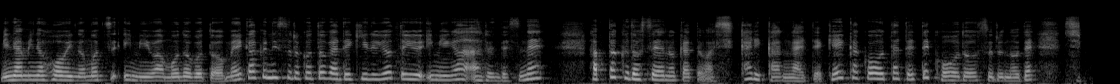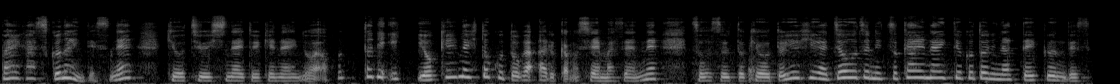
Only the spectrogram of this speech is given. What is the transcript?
南の方位の持つ意味は物事を明確にすることができるよという意味があるんですね。八白土星の方はしっかり考えて計画を立てて行動するので失敗が少ないんですね。今日注意しないといけないのは本当に余計な一言があるかもしれませんね。そうすると今日という日が上手に使えないということになっていくんです。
